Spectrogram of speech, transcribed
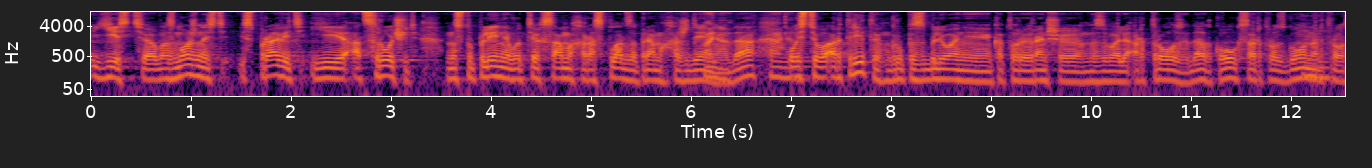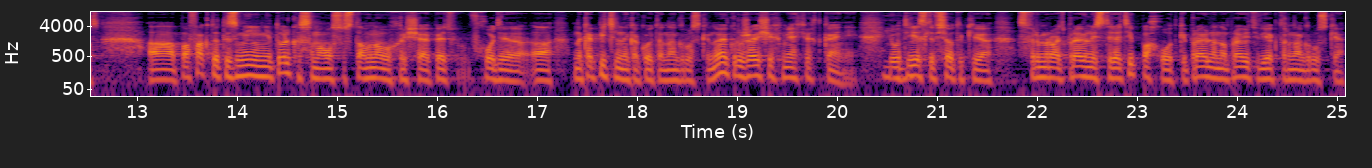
есть возможность исправить и отсрочить наступление вот тех самых расплат за прямохождение, понятно, да. Понятно. Остеоартриты, группа заболеваний, которые раньше называли артрозы, да, коукс-артроз, гон-артроз, угу. По факту это изменение не только самого суставного хряща опять в ходе накопительной какой-то нагрузки, но и окружающих мягких тканей. И вот если все-таки сформировать правильный стереотип походки, правильно направить вектор нагрузки,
